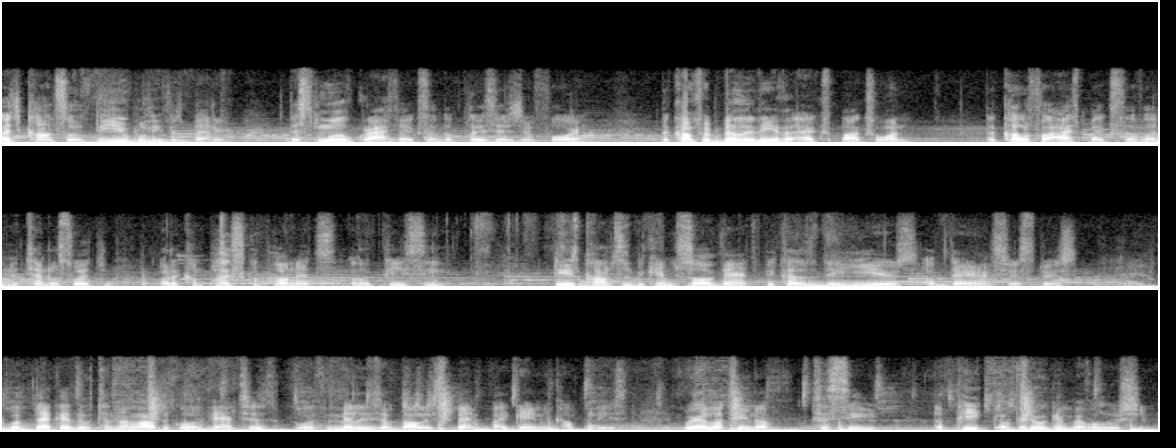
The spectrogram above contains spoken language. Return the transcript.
Which console do you believe is better? The smooth graphics of the PlayStation 4, the comfortability of the Xbox One, the colorful aspects of a Nintendo Switch, or the complex components of a PC? These consoles became so advanced because of the years of their ancestors. With decades of technological advances, with millions of dollars spent by gaming companies, we're lucky enough to see the peak of video game evolution.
